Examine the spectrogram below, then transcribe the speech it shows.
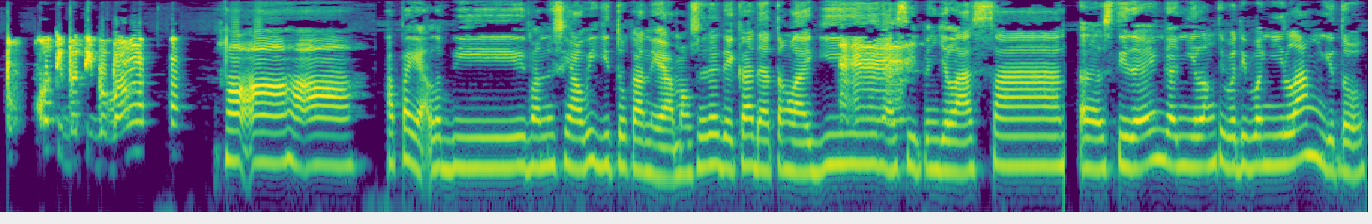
"Tuh, kok tiba-tiba banget Heeh, heeh. Apa ya lebih manusiawi gitu kan ya. Maksudnya Deka datang lagi ngasih penjelasan. Eh, setidaknya nggak ngilang tiba-tiba ngilang gitu.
